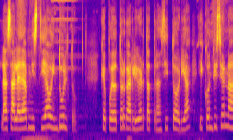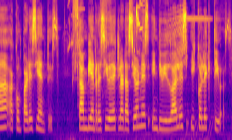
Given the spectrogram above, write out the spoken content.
La sala de amnistía o indulto, que puede otorgar libertad transitoria y condicionada a comparecientes. También recibe declaraciones individuales y colectivas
